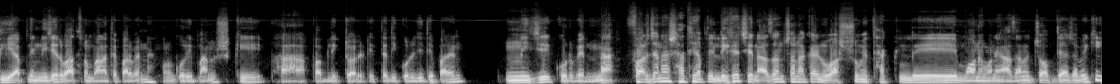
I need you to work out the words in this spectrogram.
দিয়ে আপনি নিজের বাথরুম বানাতে পারবেন না। কোনো গরিব মানুষকে বা পাবলিক টয়লেট ইত্যাদি করে দিতে পারেন। নিজে করবেন না। ফারজানার সাথে আপনি লিখেছেন, আজান চলাকালীন ওয়াশরুমে থাকলে মনে মনে আজানের জব দেওয়া যাবে কি?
